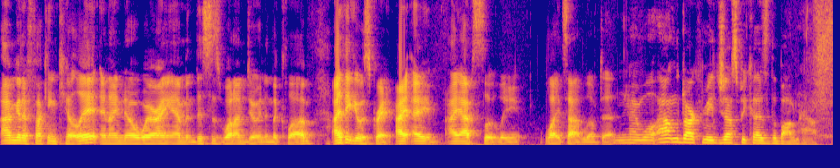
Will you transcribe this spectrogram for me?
i'm gonna fucking kill it and i know where i am and this is what i'm doing in the club i think it was great i i, I absolutely lights out loved it No, well, out in the dark for me just because of the bottom half.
